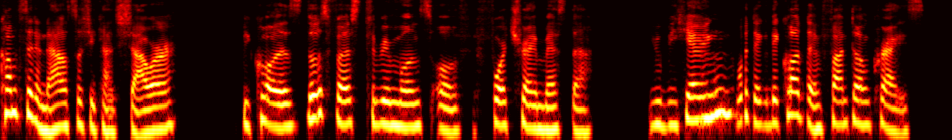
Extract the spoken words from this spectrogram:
come sit in the house so she can shower. Because those first three months of fourth trimester, you'll be hearing Mhm. what they, they call them phantom cries.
